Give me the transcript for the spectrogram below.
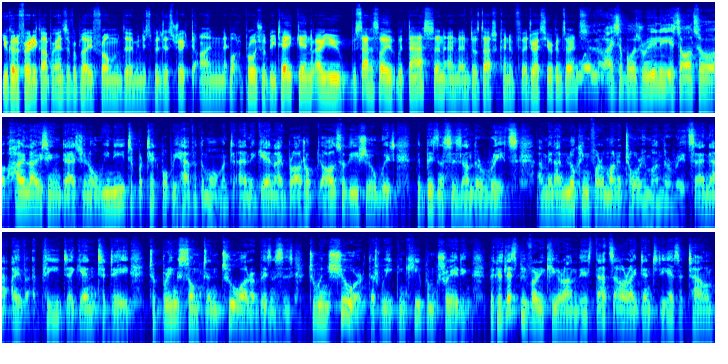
You got a fairly comprehensive reply from the municipal district on what approach will be taken. Are you satisfied with that and, and, and does that kind of address your concerns? Well, I suppose really it's also highlighting that, you know, we need to protect what we have at the moment. And again, I brought up also the issue with the businesses and their rates. I mean, I'm looking for a moratorium on their rates. And uh, I've pleaded again today to bring something to all our businesses to ensure that we can keep them trading. Because let's be very clear on this that's our identity as a town.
